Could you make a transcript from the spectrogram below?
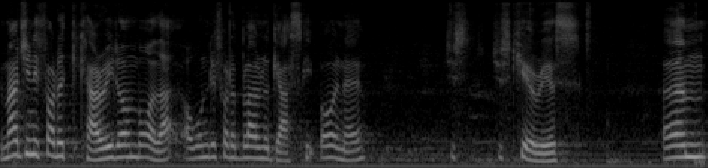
imagine if I'd have carried on by that. I wonder if I'd have blown a gasket by now. Just, just curious. Um,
